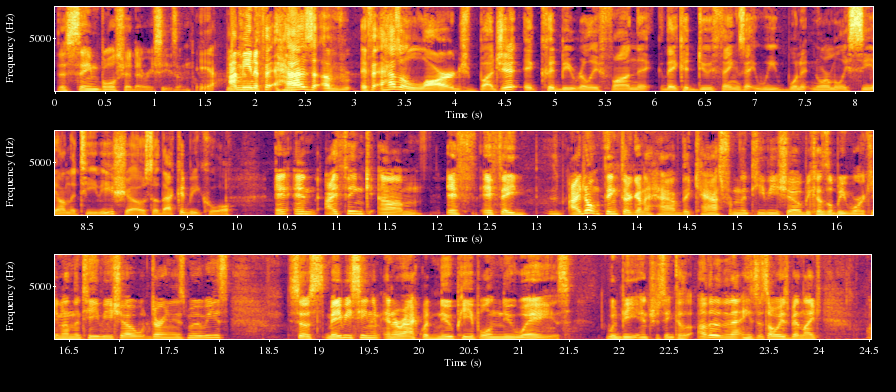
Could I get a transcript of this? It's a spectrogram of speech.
the same bullshit every season. Yeah, I mean, if it has a if it has a large budget, it could be really fun. They they could do things that we wouldn't normally see on the TV show, so that could be cool. and, and I think um, if if they, I don't think they're gonna have the cast from the TV show because they'll be working on the TV show during these movies. So maybe seeing him interact with new people in new ways would be interesting. Because other than that, he's just always been like, uh,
